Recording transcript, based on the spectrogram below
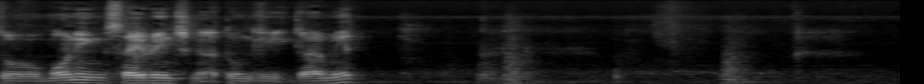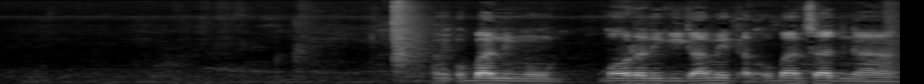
So, morning syringe nga atong gigamit. Ang uban ni mo maura ni gigamit. Ang uban sad nga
